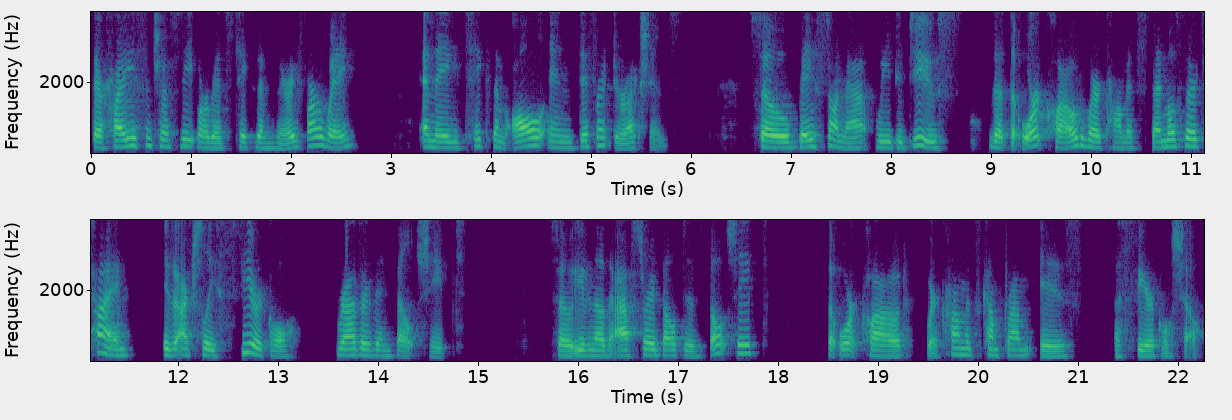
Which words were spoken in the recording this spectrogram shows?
their high eccentricity orbits take them very far away and they take them all in different directions. So based on that, we deduce that the Oort cloud, where comets spend most of their time, is actually spherical rather than belt shaped. So even though the asteroid belt is belt shaped, the Oort cloud, where comets come from, is a spherical shell.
